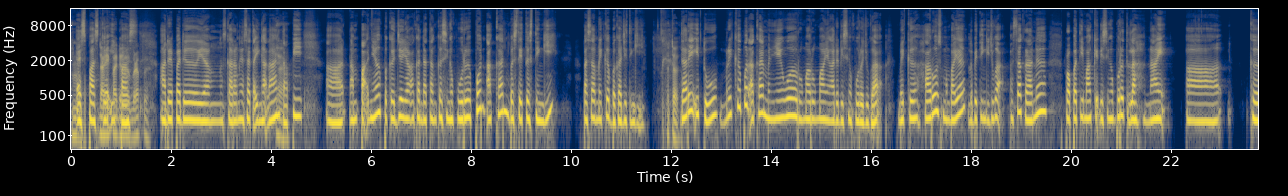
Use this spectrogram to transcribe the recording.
Hmm. S-PAS ke E-PAS. berapa? Ah, daripada yang sekarang ni saya tak ingat lah. Yeah. Tapi uh, nampaknya pekerja yang akan datang ke Singapura pun akan berstatus tinggi pasal mereka bergaji tinggi. Betul. Dari itu, mereka pun akan menyewa rumah-rumah yang ada di Singapura juga. Mereka harus membayar lebih tinggi juga. Pasal kerana property market di Singapura telah naik uh, ke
